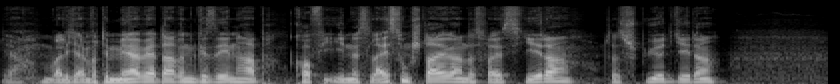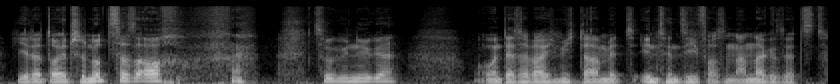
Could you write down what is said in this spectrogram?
Ja, weil ich einfach den Mehrwert darin gesehen habe. Koffein ist leistungssteigernd, das weiß jeder, das spürt jeder. Jeder Deutsche nutzt das auch zur Genüge. Und deshalb habe ich mich damit intensiv auseinandergesetzt.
